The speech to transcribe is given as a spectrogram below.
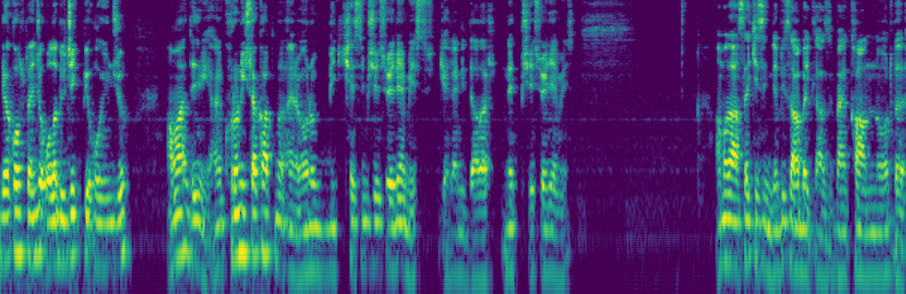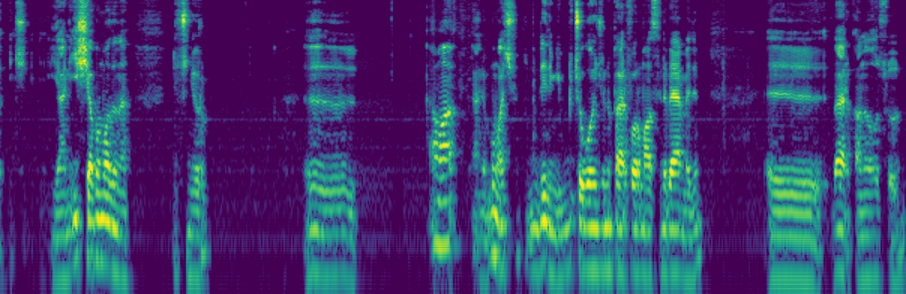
Jakobs bence olabilecek bir oyuncu. Ama dedim ya, yani kronik sakat mı? Yani onu bir kesin bir şey söyleyemeyiz. Gelen iddialar net bir şey söyleyemeyiz. Ama Galatasaray kesinlikle bir sağ lazım. Ben Kaan'ın orada hiç, yani iş yapamadığını düşünüyorum. Ee, ama yani bu maç dediğim gibi birçok oyuncunun performansını beğenmedim. Ee, Berkan olsun,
